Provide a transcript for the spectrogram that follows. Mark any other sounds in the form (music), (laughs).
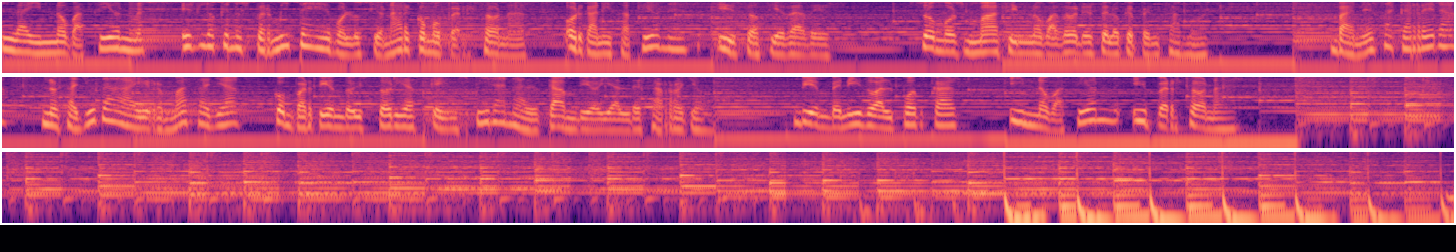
La innovación es lo que nos permite evolucionar como personas, organizaciones y sociedades. Somos más innovadores de lo que pensamos. Vanessa Carrera nos ayuda a ir más allá compartiendo historias que inspiran al cambio y al desarrollo. Bienvenido al podcast Innovación y Personas.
